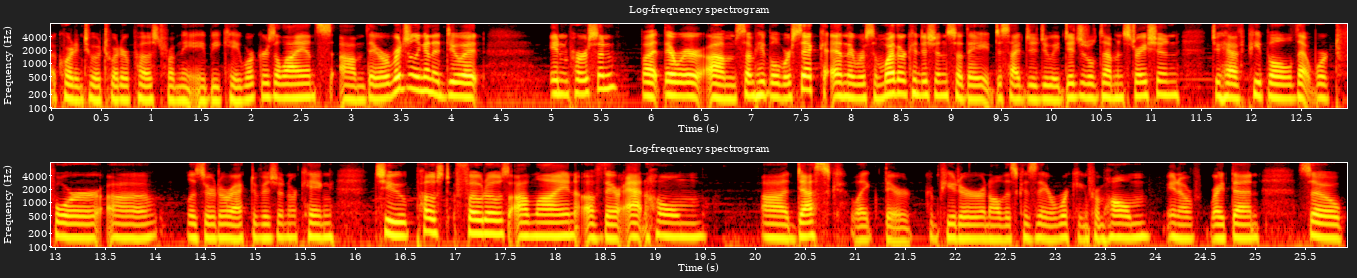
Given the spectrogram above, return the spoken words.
according to a Twitter post from the ABK Workers Alliance. Um, they were originally going to do it in person, but there were um, some people were sick and there were some weather conditions, so they decided to do a digital demonstration to have people that worked for. Uh, Blizzard or Activision or King to post photos online of their at home uh, desk, like their computer and all this, because they were working from home, you know, right then. So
